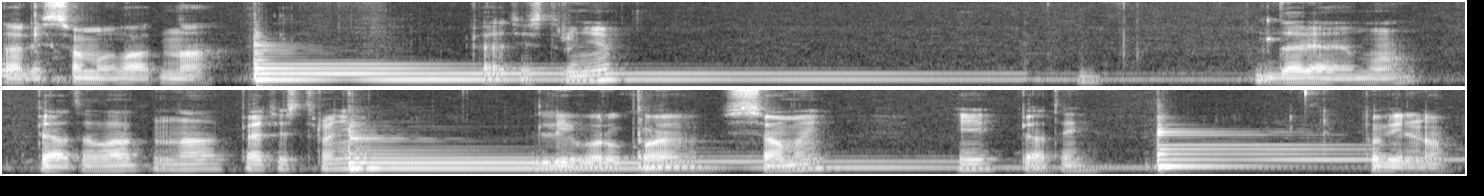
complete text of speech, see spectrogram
Далі сьомий лад на п'ятій струні. Вдаряємо п'ятий лад на п'ятій струні. Лівою рукою сьомий і п'ятий. Повільно.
